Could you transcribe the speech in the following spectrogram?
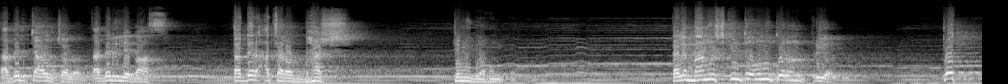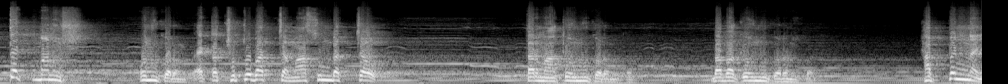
তাদের চাল চলন তাদের লেবাস, তাদের আচার অভ্যাস তুমি গ্রহণ করো। তাহলে মানুষ কিন্তু অনুকরণ প্রিয়। প্রত্যেক মানুষ অনুকরণ একটা ছোট বাচ্চা, মাসুম বাচ্চাও তার মাকে অনুকরণ করে, বাবাকে অনুকরণ করে। হাফ নাই।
